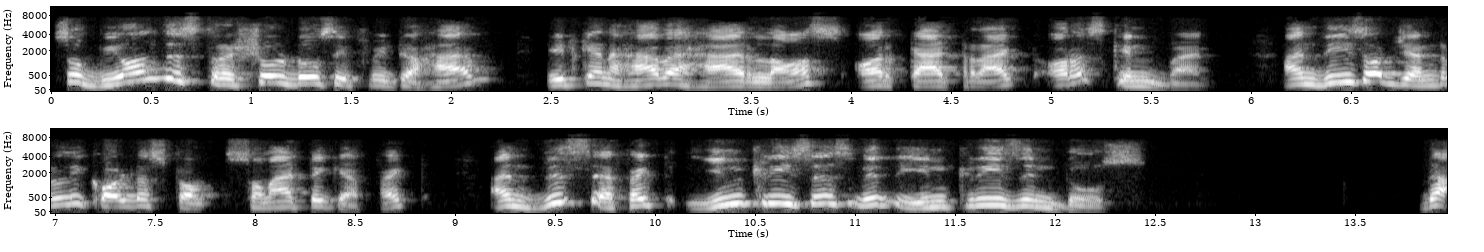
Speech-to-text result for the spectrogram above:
So beyond this threshold dose, if it have, it can have a hair loss or cataract or a skin burn. And these are generally called a somatic effect. And this effect increases with increase in dose. The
